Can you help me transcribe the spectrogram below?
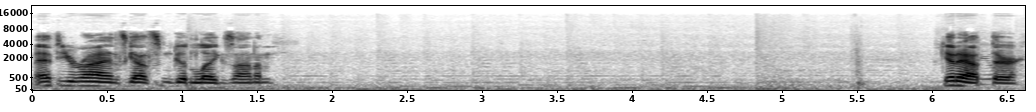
Matthew Ryan's got some good legs on him. Get out there.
